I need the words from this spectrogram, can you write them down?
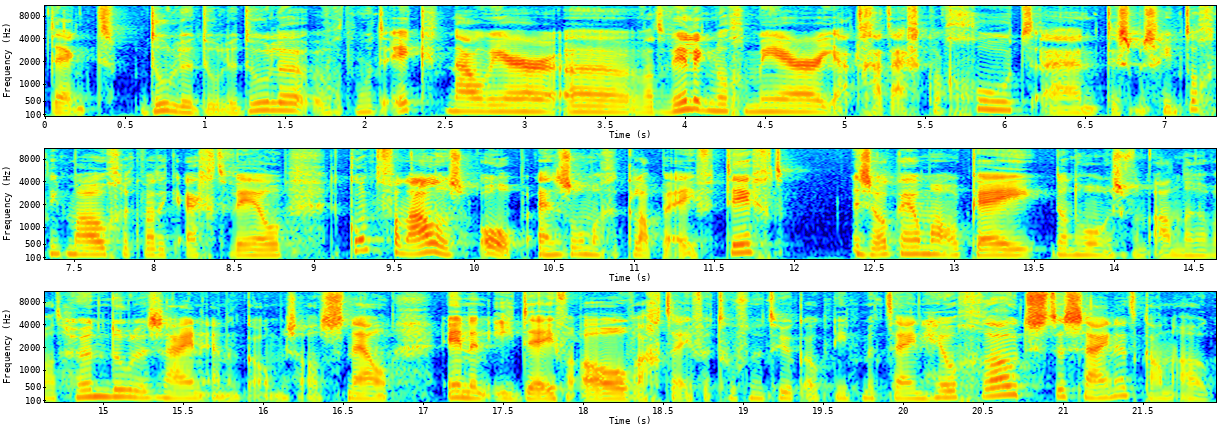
denkt: doelen, doelen, doelen. Wat moet ik nou weer? Uh, wat wil ik nog meer? Ja, het gaat eigenlijk wel goed. En het is misschien toch niet mogelijk wat ik echt wil. Er komt van alles op. En sommige klappen even dicht is ook helemaal oké. Dan horen ze van anderen wat hun doelen zijn. En dan komen ze al snel in een idee van: oh, wacht even. Het hoeft natuurlijk ook niet meteen heel groot te zijn. Het kan ook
